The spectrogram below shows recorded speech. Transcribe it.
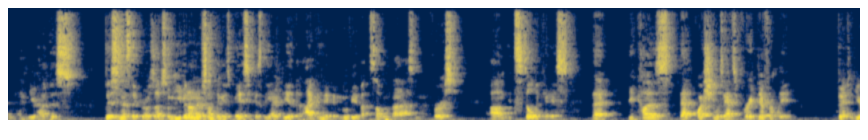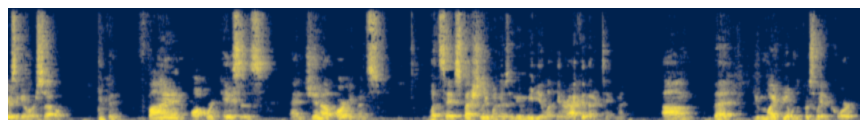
And, and, you have this dissonance that grows up. So even under something as basic as the idea that I can make a movie about someone without asking them first, um, it's still the case that because that question was answered very differently 50 years ago or so, you can find awkward cases and gin up arguments, let's say, especially when there's a new media like interactive entertainment, um, that you might be able to persuade a court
